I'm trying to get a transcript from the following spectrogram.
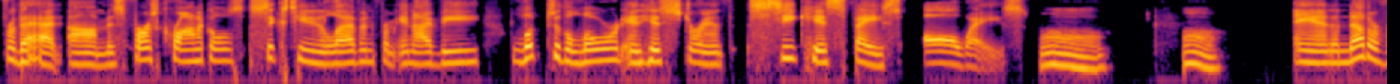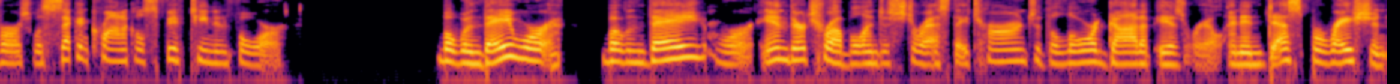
for that um, is First Chronicles 16 and 11 from NIV. Look to the Lord and his strength, seek his face always. Mm. Mm. And another verse was Second Chronicles 15 and 4. But when they were but when they were in their trouble and distress, they turned to the Lord God of Israel and in desperation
